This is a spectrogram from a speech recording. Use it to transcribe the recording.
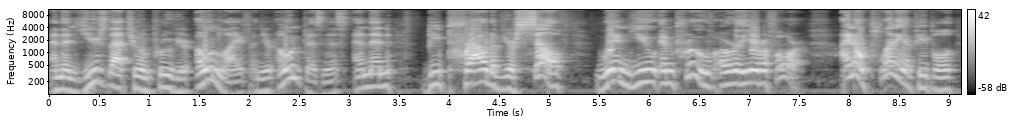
and then use that to improve your own life and your own business and then be proud of yourself when you improve over the year before. I know plenty of people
